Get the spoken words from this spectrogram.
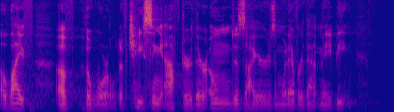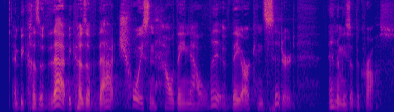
a life of the world, of chasing after their own desires and whatever that may be. And because of that, because of that choice and how they now live, they are considered enemies of the cross.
